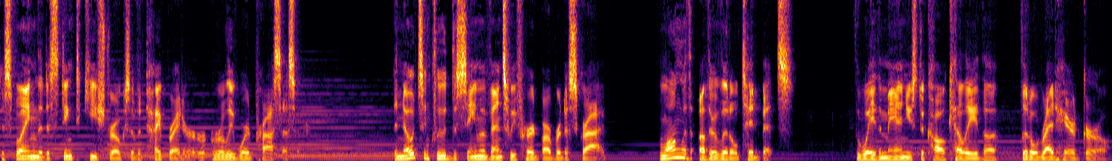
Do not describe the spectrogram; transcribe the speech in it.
displaying the distinct keystrokes of a typewriter or early word processor. The notes include the same events we've heard Barbara describe, along with other little tidbits. The way the man used to call Kelly the little red haired girl,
